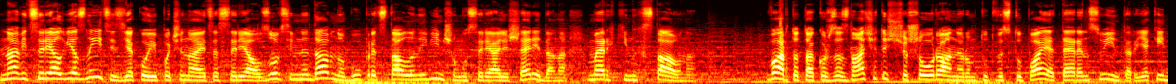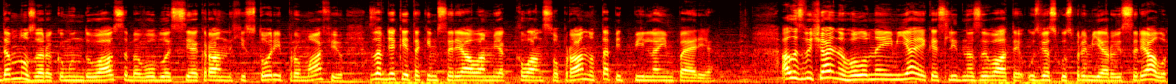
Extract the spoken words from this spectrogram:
Навіть серіал в'язниці, з якої починається серіал, зовсім недавно був представлений в іншому серіалі Шерідана Мер Кінгстауна. Варто також зазначити, що шоуранером тут виступає Теренс Вінтер, який давно зарекомендував себе в області екранних історій про мафію завдяки таким серіалам, як Клан Сопрано та Підпільна імперія. Але, звичайно, головне ім'я, яке слід називати у зв'язку з прем'єрою серіалу,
